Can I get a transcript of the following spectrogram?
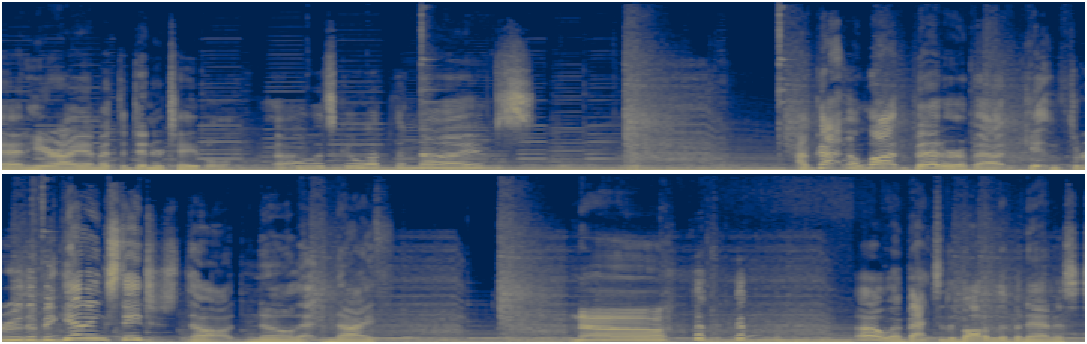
And here I am at the dinner table. Oh, let's go up the knives. I've gotten a lot better about getting through the beginning stages. Oh, no, that knife. No! oh, I'm back to the bottom of the bananas.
